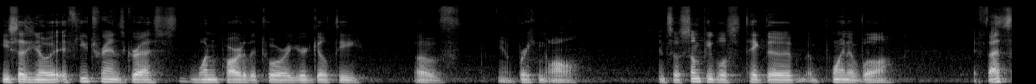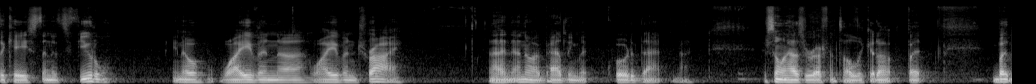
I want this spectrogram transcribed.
he says, you know, if you transgress one part of the Torah, you're guilty of, you know, breaking all. And so some people take the point of, well, if that's the case, then it's futile. You know, why even, uh, why even try? And I, I know I badly quoted that. If someone has a reference, I'll look it up. But, but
